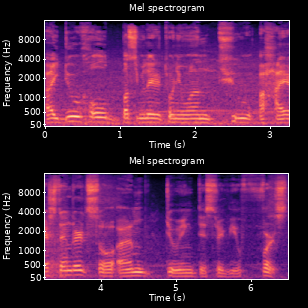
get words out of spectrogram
I do hold Bus Simulator 21 to a higher standard, so I'm doing this review first.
